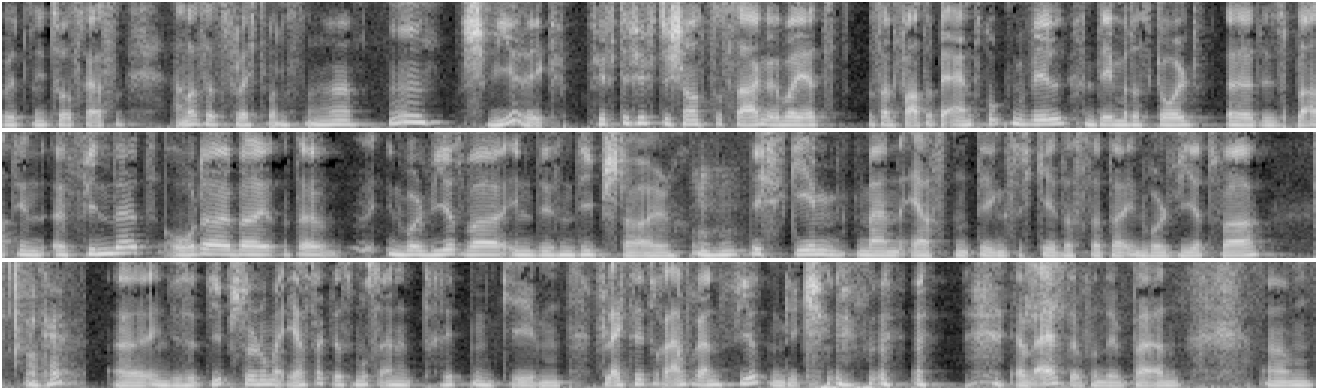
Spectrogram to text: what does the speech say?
wird nie zu was reißen. Andererseits, vielleicht war das äh, hm, schwierig. 50-50 Chance zu sagen, ob er jetzt seinen Vater beeindrucken will, indem er das Gold, äh, dieses Platin äh, findet, oder ob er äh, involviert war in diesen Diebstahl. Mhm. Ich gehe mit meinen ersten Dings, ich gehe, dass er da involviert war. Okay. Äh, in diese Diebstahlnummer. Er sagt, es muss einen dritten geben. Vielleicht hätte es auch einfach einen vierten gegeben. er weiß ja von den beiden. Ähm,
